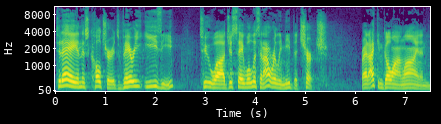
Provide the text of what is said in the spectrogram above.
Today, in this culture, it's very easy to uh, just say, well, listen, I don't really need the church, right? I can go online and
